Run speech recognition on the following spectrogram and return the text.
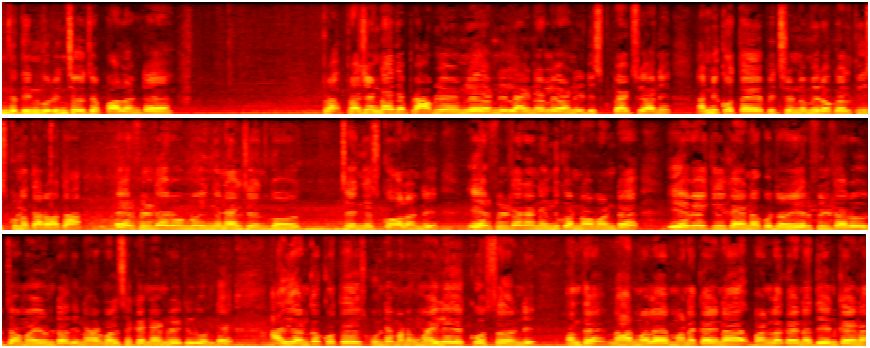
ఇంకా దీని గురించి చెప్పాలంటే ప్ర ప్రజెంట్ అయితే ప్రాబ్లం ఏం లేదండి. లైనర్లు కానీ డిస్క్ ప్యాడ్స్ కానీ అన్నీ కొత్త వేయించండు. మీరు ఒకవేళ తీసుకున్న తర్వాత ఎయిర్ ఫిల్టర్ ఇంజన్ ఆయిల్ చేయించుకో చేంజ్ చేసుకోవాలండి ఎయిర్ ఫిల్టర్ అని ఎందుకు అన్నామంటే ఏ వెహికల్కైనా కొంచెం ఎయిర్ ఫిల్టర్ జమ అయి ఉంటుంది. నార్మల్ సెకండ్ హ్యాండ్ వెహికల్ ఉంటే అది కనుక కొత్త చేసుకుంటే మనకు మైలేజ్ ఎక్కువ వస్తుందండి. అంతే. నార్మలే మనకైనా బండ్లకైనా దేనికైనా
